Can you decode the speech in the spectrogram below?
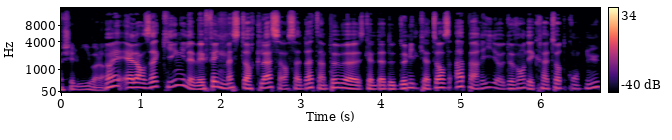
chez lui. Voilà. Ouais, et alors Zach King, il avait fait une masterclass, alors ça date un peu, ce qu'elle date de 2014, à Paris, devant des créateurs de contenu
